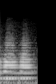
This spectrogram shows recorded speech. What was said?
Thank you.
